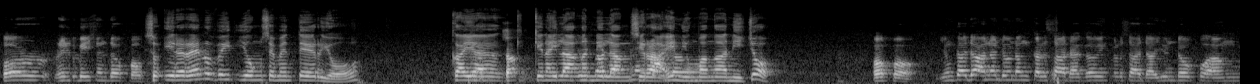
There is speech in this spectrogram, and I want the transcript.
For renovation daw po. So, i-renovate yung sementeryo, kaya Sa- kinailangan nilang sirain yung mga nicho. Opo. Yung dadaanan daw ng kalsada, gawing kalsada, yun daw po ang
